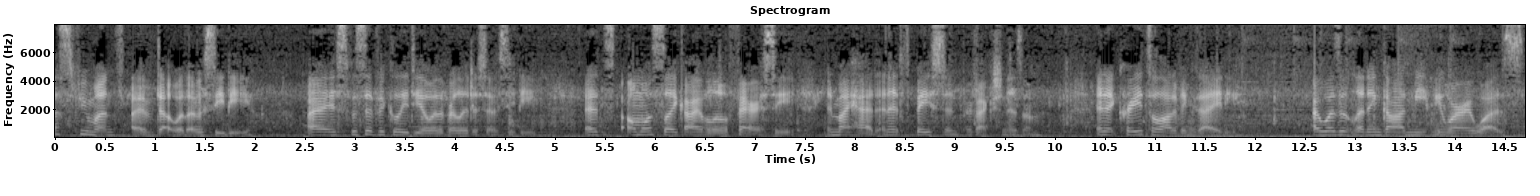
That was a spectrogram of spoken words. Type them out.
Past few months, I've dealt with OCD. I specifically deal with religious OCD. It's almost like I have a little Pharisee in my head, and it's based in perfectionism. And it creates a lot of anxiety. I wasn't letting God meet me where I was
